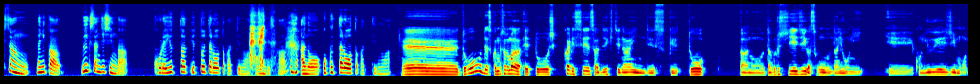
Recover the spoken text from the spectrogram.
木さん、何か、植木さん自身が、これ言った、言っといたろうとかっていうのはあるんですか？あの、送ったろうとかっていうのは。えー、どうですか？まあちょっとまだ、えっと、しっかり精査できてないんですけど、あの、WCAG がそうなように、えー、この UAG も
